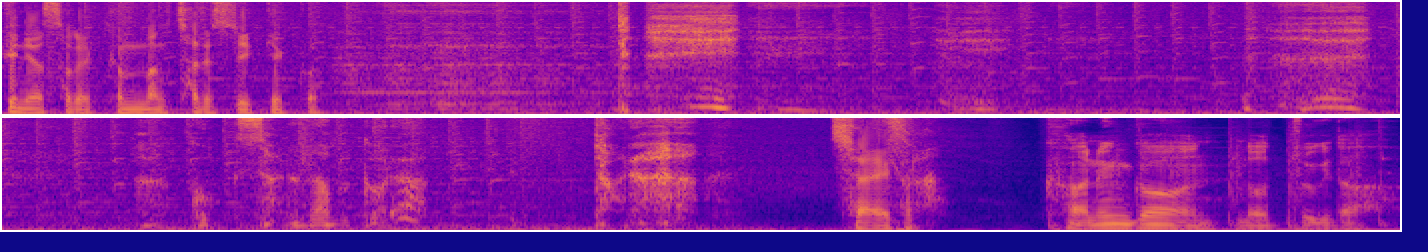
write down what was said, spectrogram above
그 녀석을 금방 찾을 수 있겠군. 꼭 살아남을 거라. 달아. 잘 가라. 가는 건 너 쪽이다.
